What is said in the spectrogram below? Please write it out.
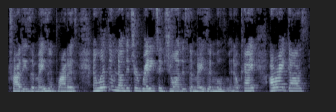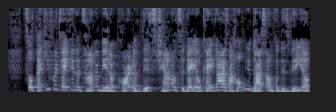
try these amazing products and let them know that you're ready to join this amazing movement. Okay. All right, guys. So thank you for taking the time and being a part of this channel today, okay, guys? I hope you got something for this video.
